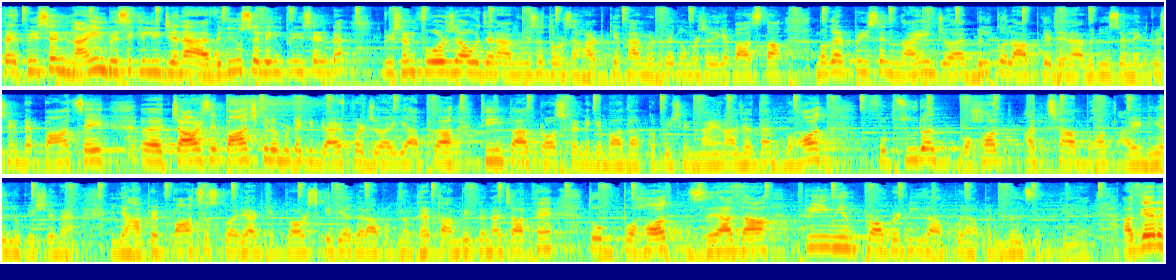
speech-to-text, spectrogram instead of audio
precinct nine basically Jinnah Avenue से लिंक प्रीसेंट है। प्रीसेंट फोर जो है वो जना एवेन्यू से थोड़ा सा हट के था मिडवे कमर्शियल के पास था, मगर प्रीसेंट नाइन जो है बिल्कुल आपके जना एवेन्यू से लिंक प्रीसेंट है। पाँच से चार से पाँच किलोमीटर की ड्राइव पर जो है आपका थीम पार्क क्रॉस करने के बाद आपका प्रीसेंट नाइन आ जाता है। बहुत खूबसूरत, बहुत अच्छा बहुत आइडियल लोकेशन है। यहाँ पे पाँच स्क्वायर यार्ड के प्लॉट्स के लिए अगर आप अपना घर तामीर करना चाहते हैं तो बहुत ज़्यादा प्रीमियम प्रॉपर्टीज़ आपको यहाँ पर मिल सकती हैं। अगर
